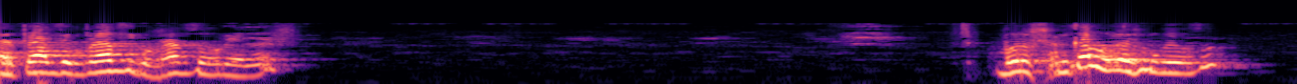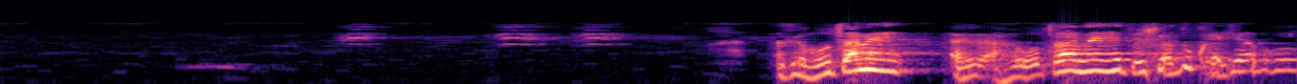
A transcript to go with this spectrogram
और प्राप्ति को प्राप्ति को प्राप्त हो गए बस बोलो, शंका बोलो सुन गए हो तो अगर होता नहीं, अगर होता नहीं है तो इसका दुख है क्या आपको?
